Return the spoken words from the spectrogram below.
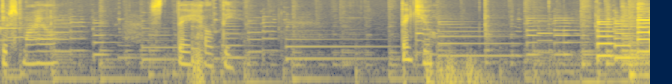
Keep smile. Stay healthy. Thank you thank you.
